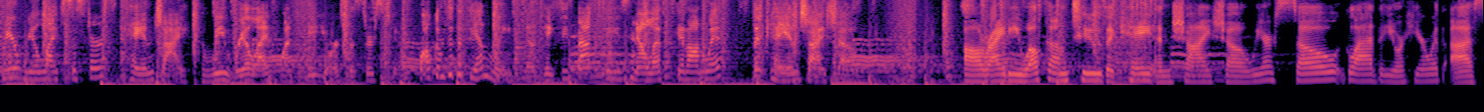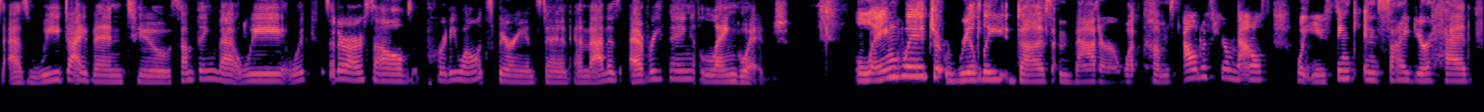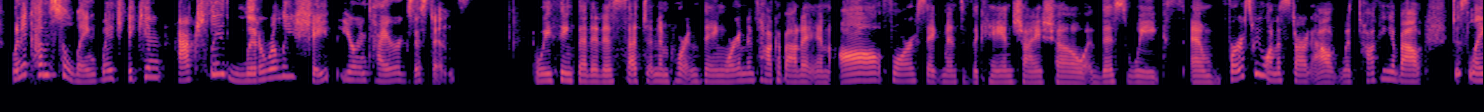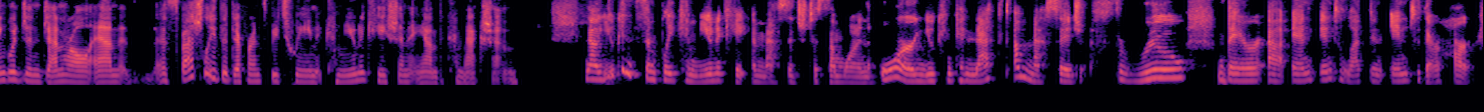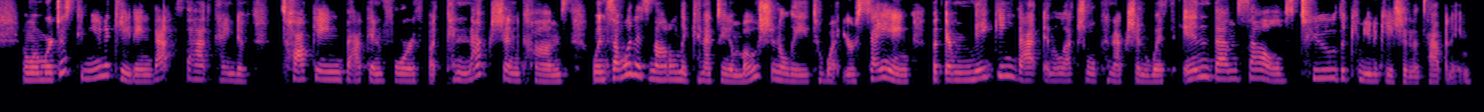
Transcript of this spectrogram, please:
We're real life sisters, Kay and Shy, and we real life want to be your sisters too. Welcome to the family. No takesies backsies. Now let's get on with the Kay and Shy Show. All righty, welcome to the Kay and Shy Show. We are so glad that you are here with us as we dive into something that we would consider ourselves pretty well experienced in, and that is everything language language really does matter. What comes out of your mouth, what you think inside your head. When it comes to language, it can actually literally shape your entire existence. We think that it is such an important thing. We're going to talk about it in all four segments of the Kay and Shy show this week. And first, we want to start out with talking about just language in general and especially the difference between communication and connection. Now, you can simply communicate a message to someone, or you can connect a message through their uh, and intellect and into their heart. And when we're just communicating, that's that kind of talking back and forth. But connection comes when someone is not only connecting emotionally to what you're saying, but they're making that intellectual connection within themselves to the communication that's happening.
